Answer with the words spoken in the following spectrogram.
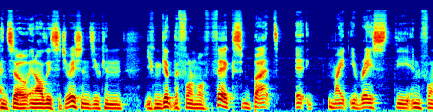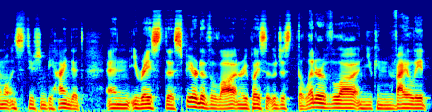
and so in all these situations, you can you can get the formal fix, but it might erase the informal institution behind it and erase the spirit of the law and replace it with just the letter of the law, and you can violate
